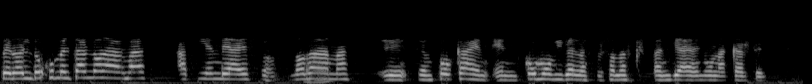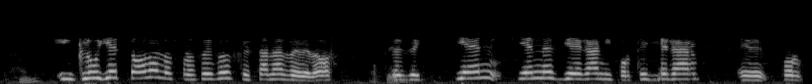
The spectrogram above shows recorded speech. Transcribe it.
pero el documental no nada más atiende a esto, no Ajá. nada más eh, se enfoca en, en cómo viven las personas que están ya en una cárcel. Incluye todos los procesos que están alrededor, desde quién quiénes llegan y por qué llegan, eh, por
